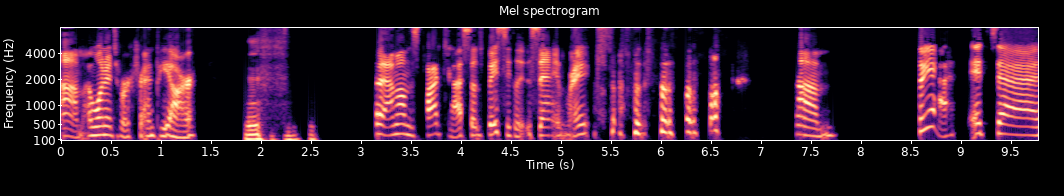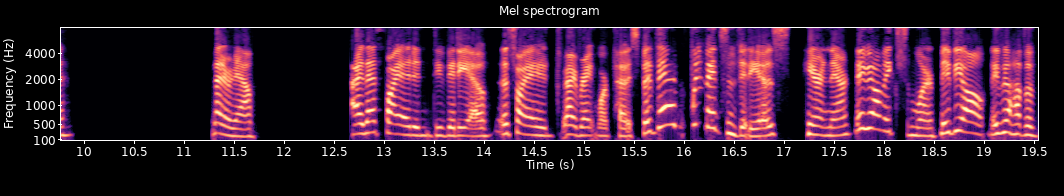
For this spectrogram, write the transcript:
Um, I wanted to work for NPR, but I'm on this podcast, so it's basically the same, right? um, so yeah, it's uh, I don't know. I, that's why I didn't do video. That's why I, I write more posts. But then we made some videos here and there. Maybe I'll make some more. Maybe I'll maybe I'll have a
